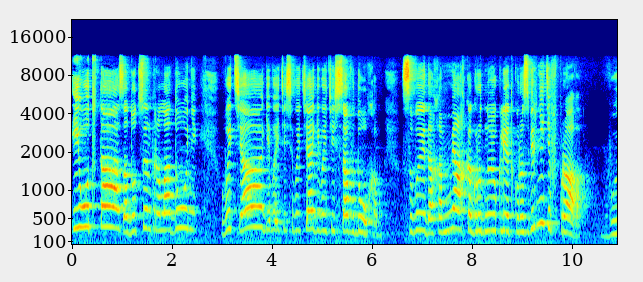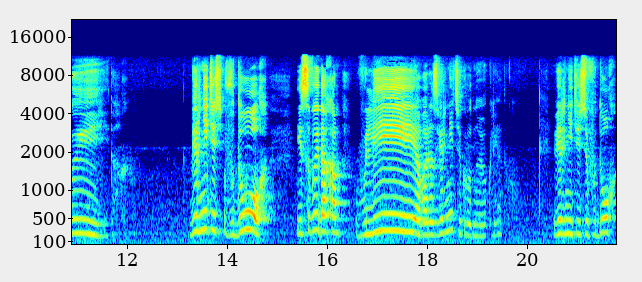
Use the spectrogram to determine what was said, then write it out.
И от таза до центра ладони вытягивайтесь, вытягивайтесь со вдохом. С выдохом мягко грудную клетку разверните вправо. Выдох. Вернитесь вдох. И с выдохом влево разверните грудную клетку. Вернитесь вдох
